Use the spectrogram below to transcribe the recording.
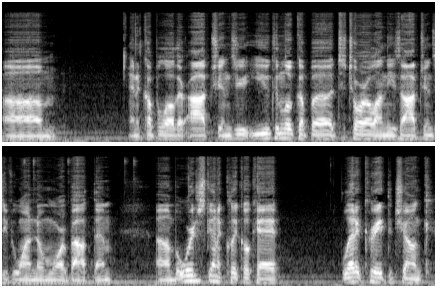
Um, and a couple other options. You, you can look up a tutorial on these options if you want to know more about them. Um, but we're just going to click OK, let it create the chunk,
